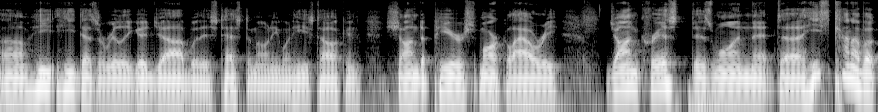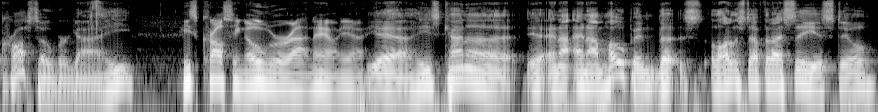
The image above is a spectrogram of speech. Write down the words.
Um, he he does a really good job with his testimony when he's talking. Chonda Pierce, Mark Lowry. John Crist is one that uh, he's kind of a crossover guy. He, He's crossing over right now. Yeah. yeah, he's kind of, yeah, and I and I'm hoping that a lot of the stuff that I see is still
